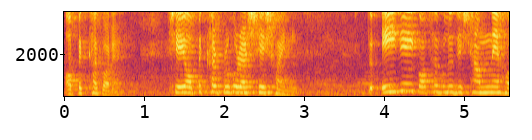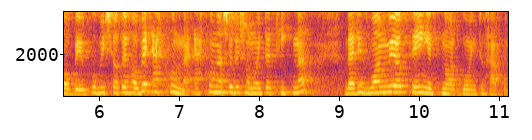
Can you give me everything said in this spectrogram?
অপেক্ষা করেন। সেই অপেক্ষার প্রহর আর শেষ হয়নি। তো এই যে এই কথাগুলো যে সামনে হবে, ভবিষ্যতে হবে, এখন না। এখন আসলে সময়টা ঠিক না। That is one way of saying it's not going to happen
